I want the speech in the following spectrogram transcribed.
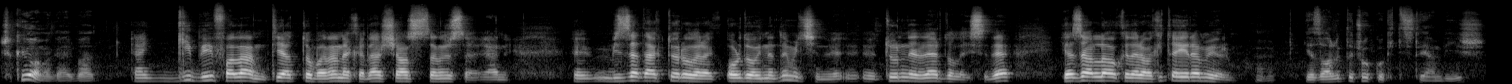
çıkıyor ama galiba. Yani gibi falan tiyatro bana ne kadar şans tanırsa yani e, bizzat aktör olarak orada oynadığım için ve e, turneler dolayısıyla yazarlığa o kadar vakit ayıramıyorum. Yazarlık da çok vakit isteyen bir iş.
